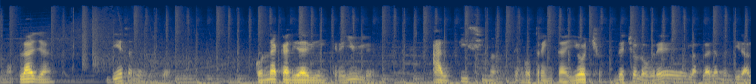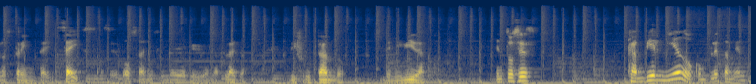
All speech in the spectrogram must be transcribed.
en la playa 10 años después, con una calidad de vida increíble, altísima, tengo 38. De hecho, logré la playa, mentira, a los 36, hace dos años y medio que vivo en la playa, disfrutando de mi vida. Entonces, cambié el miedo completamente.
